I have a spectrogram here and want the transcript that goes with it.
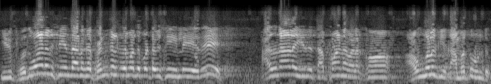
இது பொதுவான விஷயம் தானுங்க. பெண்கள் சம்பந்தப்பட்ட விஷயம் இல்லையே இது. அதனால இது தப்பான வழக்கம். அவங்களுக்கு காமத்து உண்டு.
